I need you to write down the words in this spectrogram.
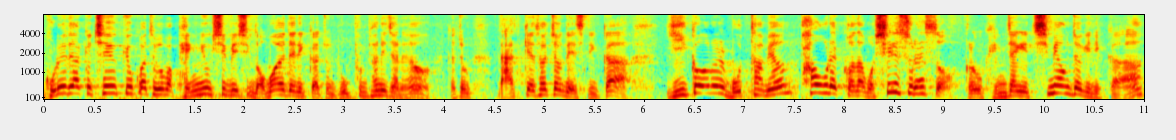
고려대학교 체육교육 같은 거 막 160일씩 넘어야 되니까 좀 높은 편이잖아요. 그러니까 좀 낮게 설정돼 있으니까 이거를 못하면 파울했거나 뭐 실수를 했어. 그러면 굉장히 치명적이니까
